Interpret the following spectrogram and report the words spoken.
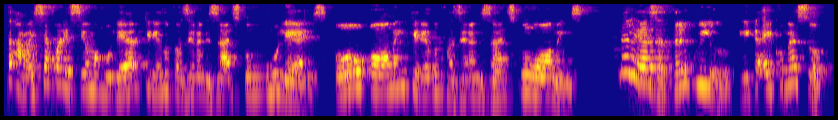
tá, mas se aparecer uma mulher querendo fazer amizades com mulheres, ou homem querendo fazer amizades com homens, beleza, tranquilo. E aí começou.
